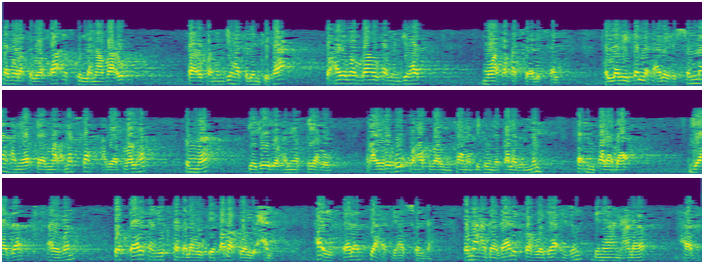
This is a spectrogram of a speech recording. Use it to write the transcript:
كثرت الوسائط كلما ضعف ضعف من جهة الانتفاع وأيضا ضعف من جهة موافقة فعل السلف. فالذي دلت عليه السنة أن يرقي المرء نفسه هذه أفضلها. ثم يجوز أن يرقيه غيره وأفضل إن كان بدون طلب منه فإن طلب جاز أيضا. والثالث أن يكتب له في طبق ويحل. هذه الثلاث جاءت بها السنة. وما عدا ذلك فهو جائز بناء على هذا.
